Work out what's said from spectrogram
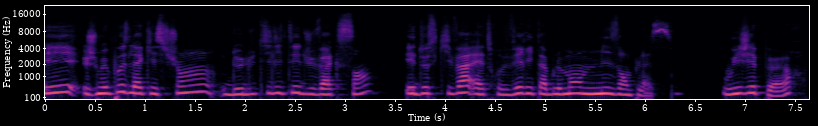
Et je me pose la question de l'utilité du vaccin et de ce qui va être véritablement mis en place. Oui, j'ai peur,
